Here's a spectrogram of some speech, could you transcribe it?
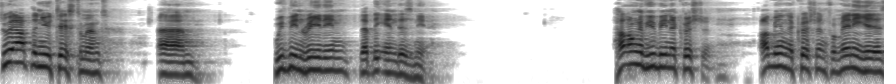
Throughout the New Testament, um, we've been reading that the end is near. How long have you been a Christian? I've been a Christian for many years,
